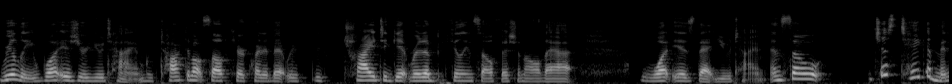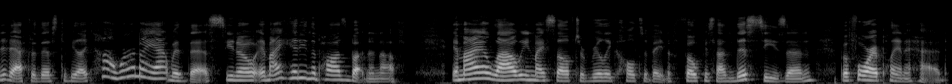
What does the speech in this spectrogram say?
really what is your you time? We've talked about self-care quite a bit. We've, we've tried to get rid of feeling selfish and all that. What is that you time? And so just take a minute after this to be like huh where am i at with this? You know am i hitting the pause button enough? Am i allowing myself to really cultivate to focus on this season before i plan ahead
